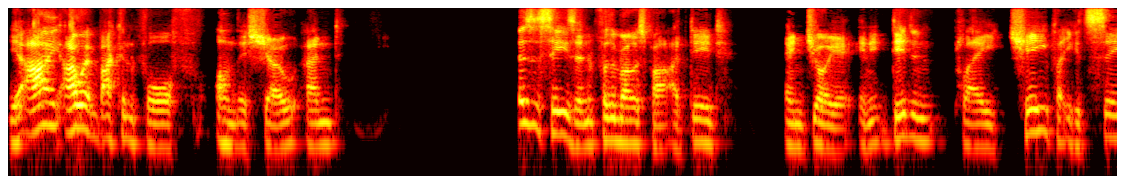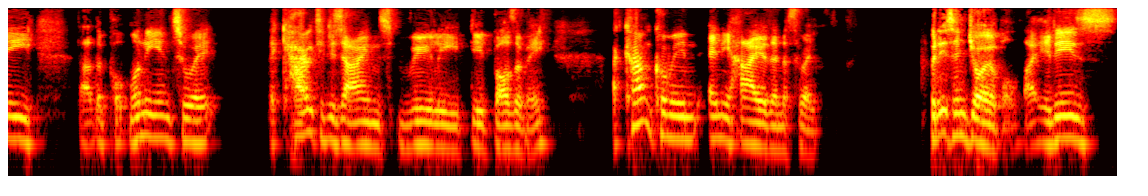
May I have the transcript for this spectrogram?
yeah, I I went back and forth on this show, and as a season, for the most part, I did enjoy it, and it didn't play cheap. Like you could see that they put money into it. The character designs really did bother me. I can't come in any higher than a three, but it's enjoyable. Like it is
